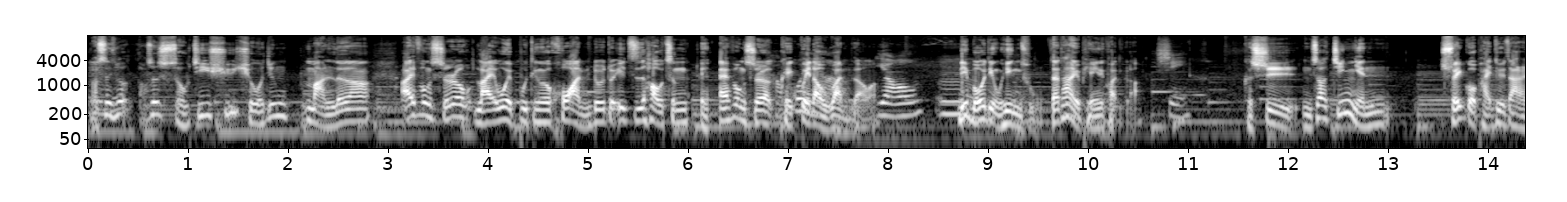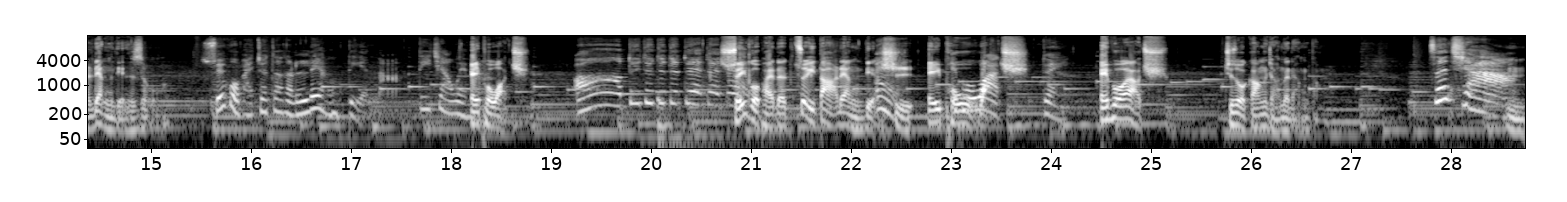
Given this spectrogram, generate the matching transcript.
老师你说，老师手机需求已经满了啊，iPhone 十二来我也不一定会换，对不对？一支号称、欸、iPhone 十二可以贵到五万，你知道吗？有，嗯、你不一点有兴趣，但它有便宜款的啦。是，可是你知道今年水果牌最大的亮点是什么？水果牌最大的亮点啊，低价位 Apple Watch。啊，对对对对对对，水果牌的最大亮点是 Apple Watch，对，Apple Watch 就是我刚刚讲的那两档，真假？嗯，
